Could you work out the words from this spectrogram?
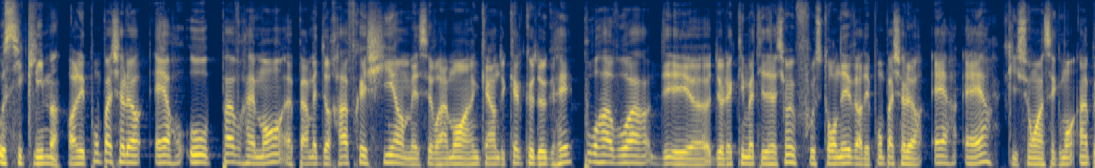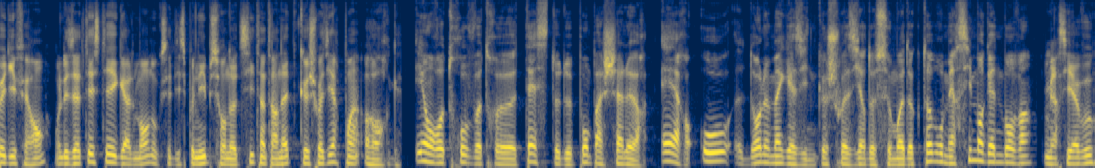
aussi clim? Alors les pompes à chaleur RO, pas vraiment. Elles permettent de rafraîchir, mais c'est vraiment un gain de quelques degrés. Pour avoir des, euh, de la climatisation, il faut se tourner vers des pompes à chaleur RR, qui sont un segment un peu différent. On les a testés également, donc c'est disponible sur notre site internet quechoisir.org. Et on retrouve votre test de pompe à chaleur RO dans le magazine Que choisir de ce mois d'octobre. Merci Morgane Bourvin. Merci à vous.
